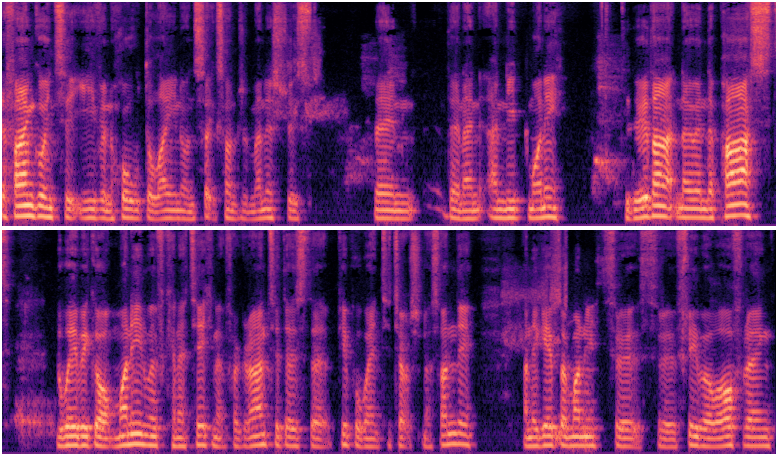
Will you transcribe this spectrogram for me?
if I'm going to even hold the line on 600 ministries, then then I, I, need money to do that. Now, in the past, the way we got money, and we've kind of taken it for granted, is that people went to church on a Sunday and they gave their money through through free will offering,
